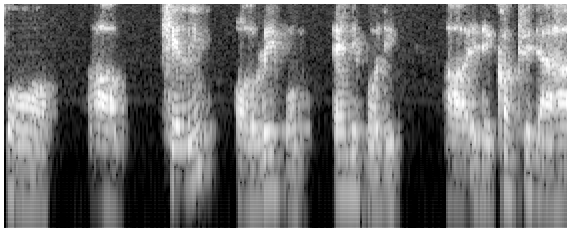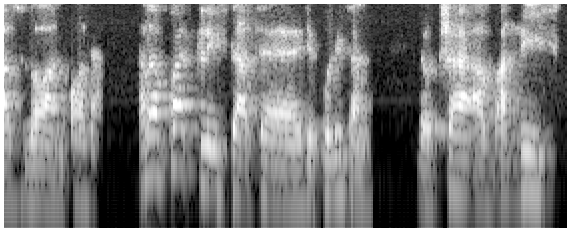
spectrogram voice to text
for uh, killing or rape of anybody uh, in a country that has law and order. And I'm quite pleased that uh, the police and the trial have at least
